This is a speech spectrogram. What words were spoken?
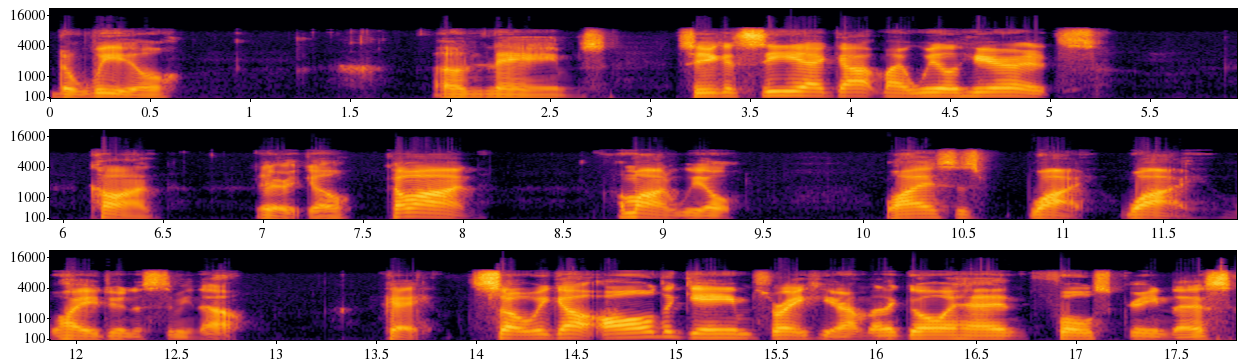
the wheel of names. So you can see I got my wheel here. It's, come on. There we go. Come on. Come on, wheel. Why is this, why? Why? Why are you doing this to me now? Okay, so we got all the games right here. I'm going to go ahead and full screen this.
